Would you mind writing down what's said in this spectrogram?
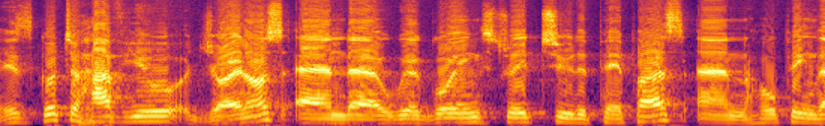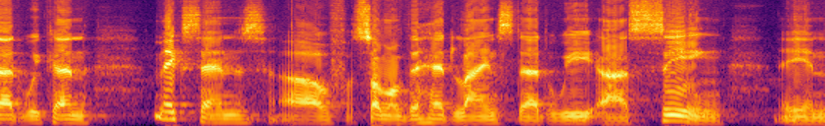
It's good to have you join us, and uh, we're going straight to the papers and hoping that we can make sense of some of the headlines that we are seeing in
